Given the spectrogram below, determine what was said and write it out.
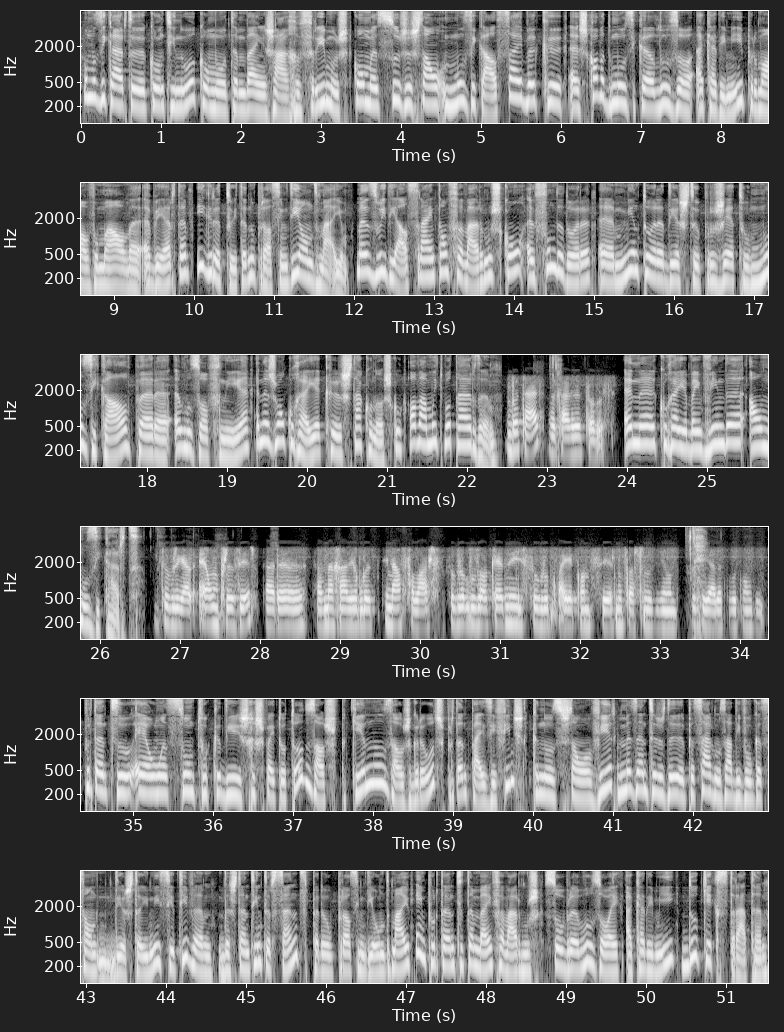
O Musicarte continua, como também já referimos, com uma sugestão musical. Saiba que a Escola de Música Luso Academy promove uma aula aberta e gratuita no próximo dia 1 de maio. Mas o ideal será então falarmos com a fundadora, a mentora deste projeto musical para a lusofonia, Ana João Correia, que está connosco. Olá, muito boa tarde. Boa tarde, boa tarde a todos. Ana Correia, bem-vinda ao Musicarte. Muito obrigada. É um prazer estar, a, estar na Rádio Latina a falar sobre a Academy e sobre o que vai acontecer no próximo dia 1. Obrigada pelo convite. Portanto, é um assunto que diz respeito a todos, aos pequenos, aos graúdos, portanto, pais e filhos que nos estão a ouvir. Mas antes de passarmos à divulgação desta iniciativa bastante interessante para o próximo dia 1 de maio, é importante também falarmos sobre a Luz Academy, do que é que se trata.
